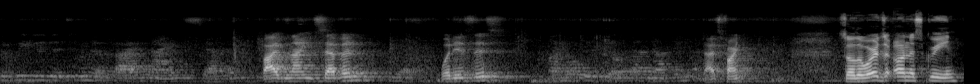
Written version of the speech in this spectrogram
Could we do the tune of five nine seven? 597, Yes. what is this? My hope is built on nothing. That's fine. So the words are on the screen.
